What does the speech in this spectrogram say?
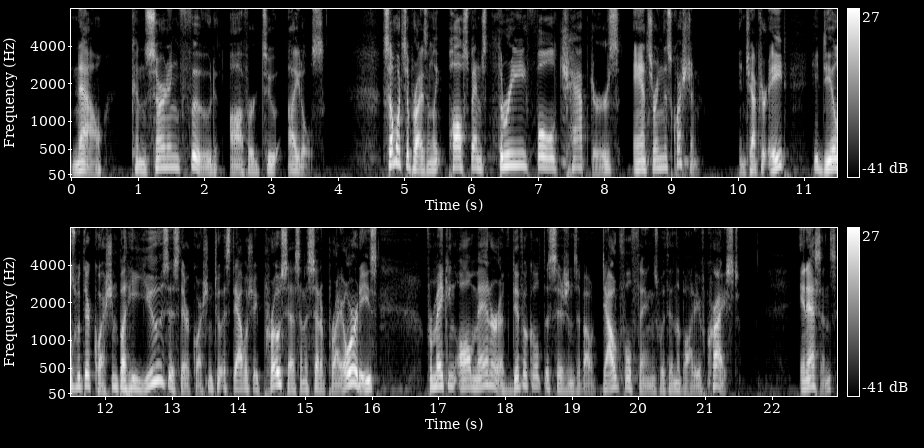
Now, concerning food offered to idols. Somewhat surprisingly, Paul spends three full chapters answering this question. In chapter 8, he deals with their question, but he uses their question to establish a process and a set of priorities for making all manner of difficult decisions about doubtful things within the body of Christ. In essence,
